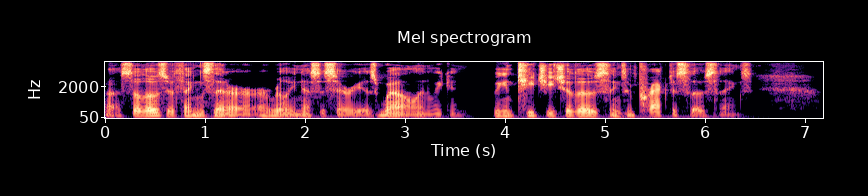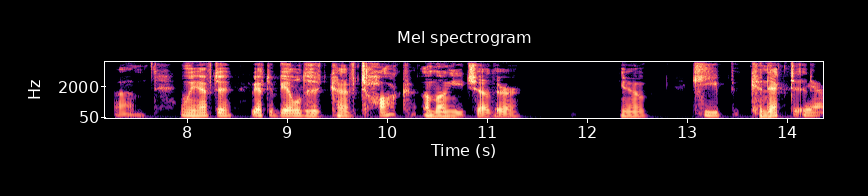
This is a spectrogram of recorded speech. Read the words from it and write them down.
Uh, so those are things that are, are, really necessary as well, and we can we can teach each of those things and practice those things. Um, and we have to we have to be able to kind of talk among each other, you know, keep connected yeah.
